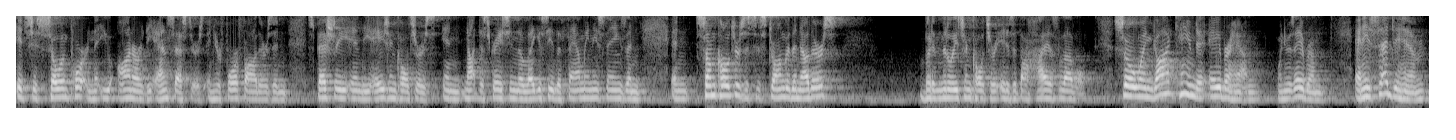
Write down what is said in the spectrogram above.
It's just so important that you honor the ancestors and your forefathers, and especially in the Asian cultures, in not disgracing the legacy of the family and these things. And and some cultures it's stronger than others, but in the Middle Eastern culture, it is at the highest level. So when God came to Abraham, when he was Abram, and he said to him,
